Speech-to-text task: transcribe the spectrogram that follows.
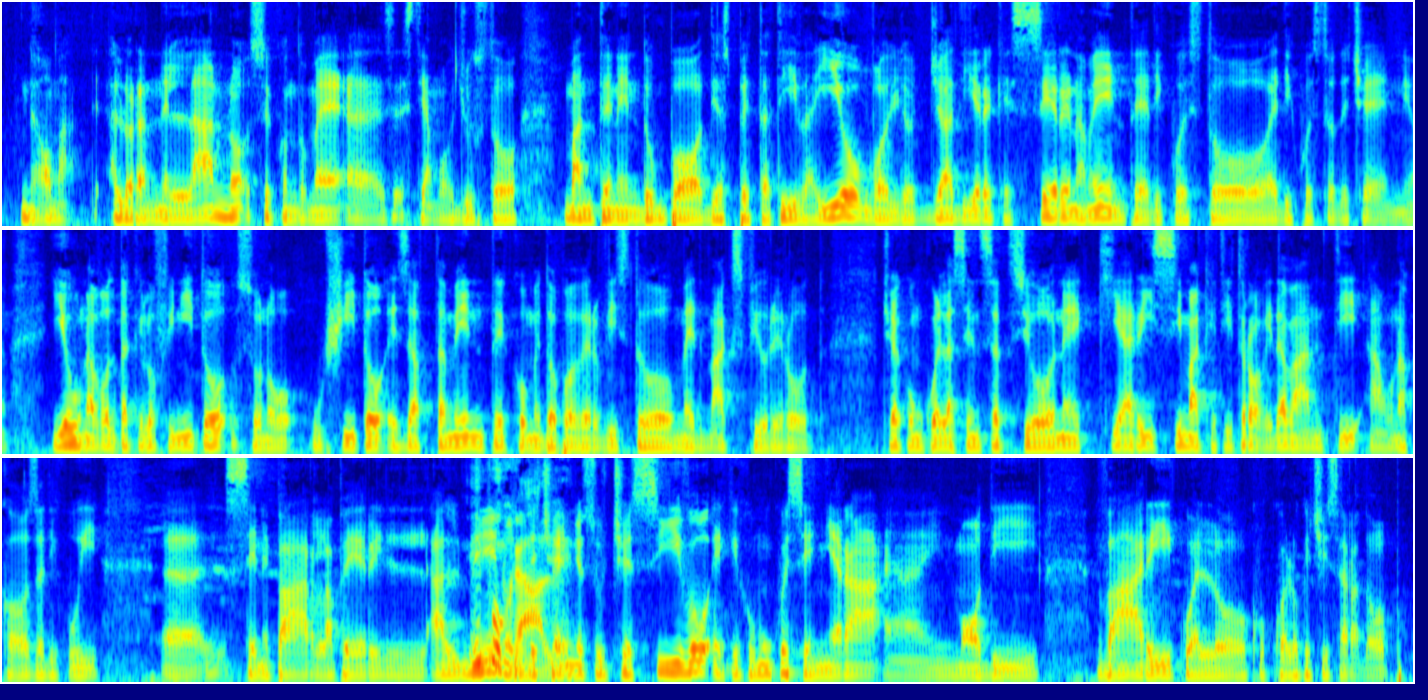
No, ma allora nell'anno secondo me eh, stiamo giusto mantenendo un po' di aspettativa. Io voglio già dire che serenamente è di, questo, è di questo decennio. Io una volta che l'ho finito sono uscito esattamente come dopo aver visto Mad Max Fury Road, cioè con quella sensazione chiarissima che ti trovi davanti a una cosa di cui eh, se ne parla per il, almeno Epocale. il decennio successivo e che comunque segnerà eh, in modi vari quello, quello che ci sarà dopo.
